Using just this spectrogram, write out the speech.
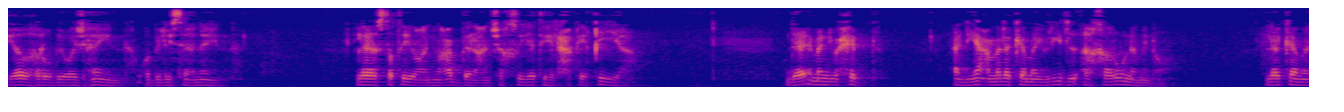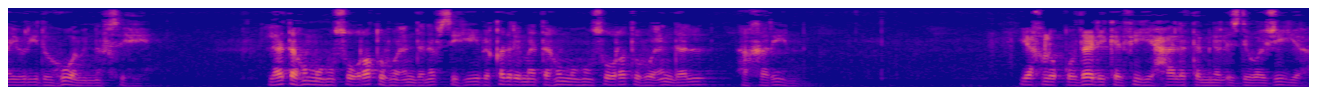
يظهر بوجهين وبلسانين. لا يستطيع أن يعبر عن شخصيته الحقيقية. دائما يحب أن يعمل كما يريد الآخرون منه لا كما يريد هو من نفسه. لا تهمه صورته عند نفسه بقدر ما تهمه صورته عند الآخرين. يخلق ذلك فيه حالة من الازدواجية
